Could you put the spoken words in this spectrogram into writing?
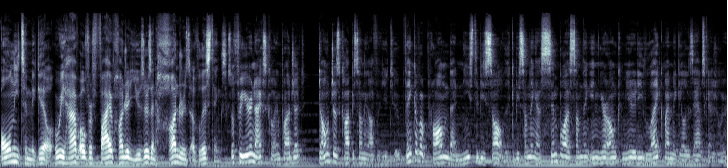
only to McGill, where we have over 500 users and hundreds of listings. So for your next coding project, don't just copy something off of YouTube. Think of a problem that needs to be solved. It could be something as simple as something in your own community, like my McGill exam scheduler.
